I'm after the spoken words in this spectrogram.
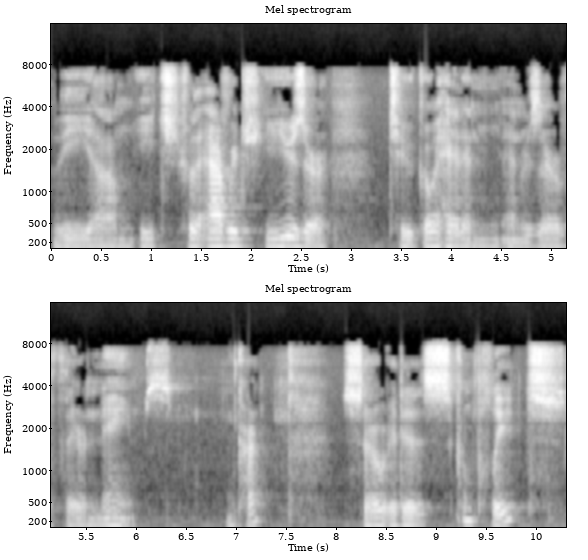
the um, each for the average user to go ahead and, and reserve their names. Okay, so it is complete.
